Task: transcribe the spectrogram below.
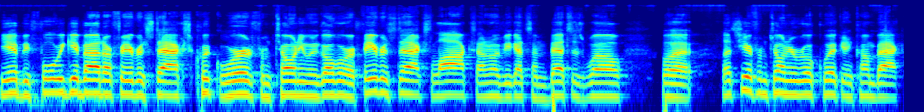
Yeah, before we give out our favorite stacks, quick word from Tony. We go over our favorite stacks, locks. I don't know if you got some bets as well, but Let's hear from Tony real quick and come back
